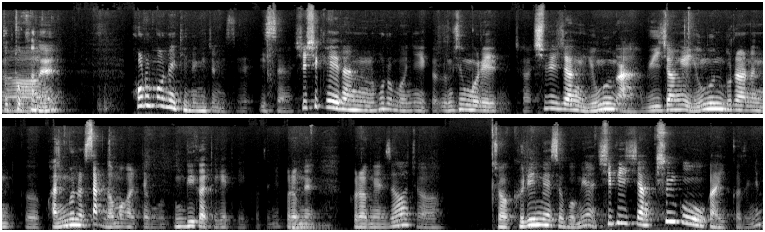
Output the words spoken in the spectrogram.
똑똑하네. 어, 호르몬의 기능이 좀 있어요. 있어요. CCK라는 호르몬이 그 음식물이 저 12장 유문 아 위장의 유문부라는 그 관문을 싹 넘어갈 때 분비가 되게 돼 있거든요. 그러면 그러면서 저 저 그림에서 보면 12장 출구가 있거든요.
